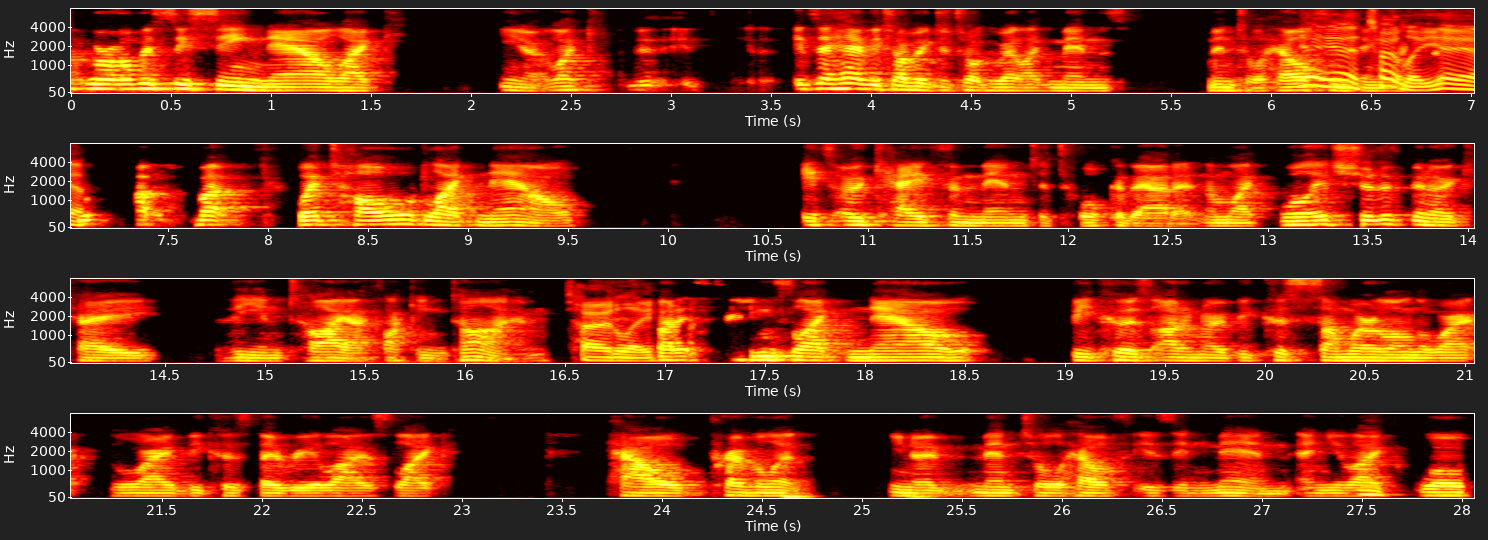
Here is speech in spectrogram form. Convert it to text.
like we're obviously seeing now, like you know, like it, it's a heavy topic to talk about, like men's mental health. yeah, and yeah, things totally, like yeah, yeah. But, but we're told like now it's okay for men to talk about it. And I'm like, well, it should have been okay the entire fucking time. Totally. But it seems like now because I don't know, because somewhere along the way the way, because they realize like how prevalent, you know, mental health is in men. And you're like, hmm. well,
